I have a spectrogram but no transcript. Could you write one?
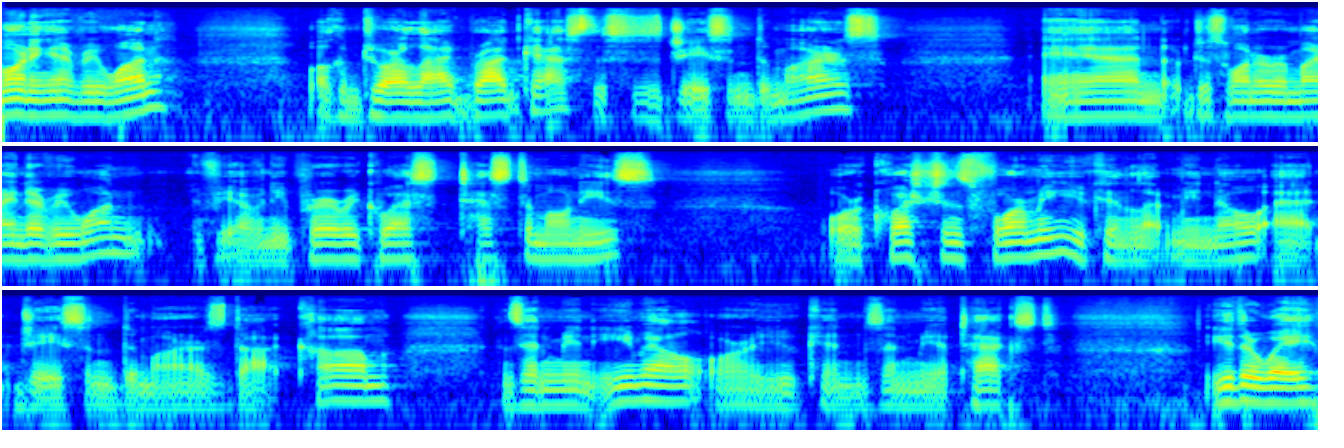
morning, everyone. Welcome to our live broadcast. This is Jason DeMars. And just want to remind everyone if you have any prayer requests, testimonies, or questions for me, you can let me know at jasondemars.com. You can send me an email or you can send me a text. Either way,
